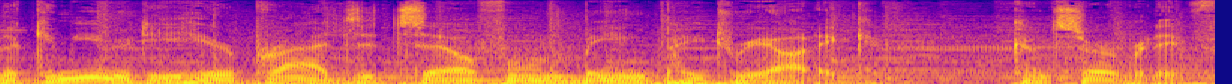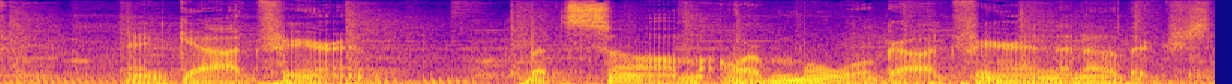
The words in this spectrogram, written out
The community here prides itself on being patriotic, conservative, and God fearing. But some are more God fearing than others.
